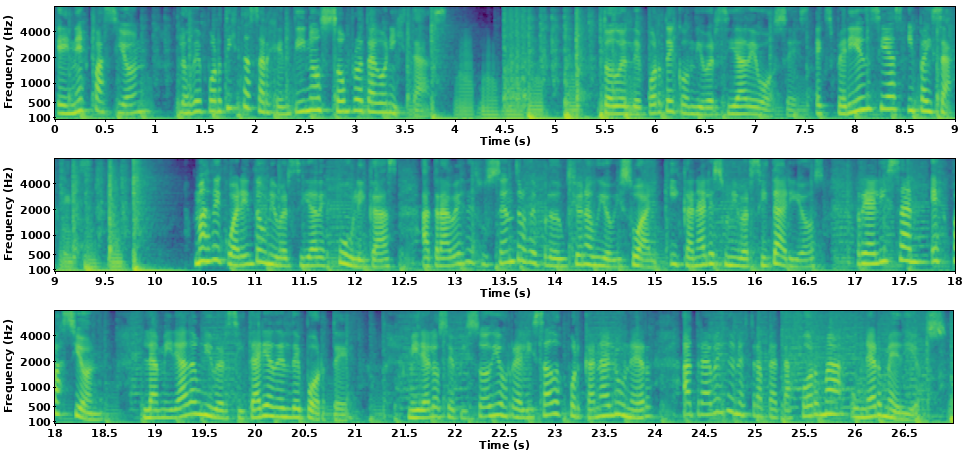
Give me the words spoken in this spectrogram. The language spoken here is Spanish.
En Espación, los deportistas argentinos son protagonistas. Todo el deporte con diversidad de voces, experiencias y paisajes. Más de 40 universidades públicas, a través de sus centros de producción audiovisual y canales universitarios, realizan Espación, la mirada universitaria del deporte. Mira los episodios realizados por Canal UNER a través de nuestra plataforma UNER Medios.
